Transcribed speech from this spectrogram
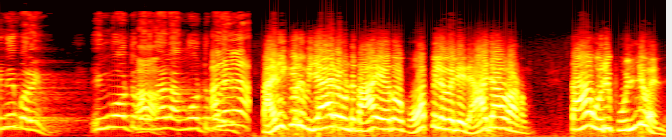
ഇനിയും പറയും. ഇങ്ങോട്ട് പറഞ്ഞാൽ അങ്ങോട്ട് തനിക്കൊരു വിചാരമുണ്ട് താ ഏതോ കോപ്പിലെ വലിയ രാജാവാണ് താ ഒരു പുല്ലുമല്ല.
